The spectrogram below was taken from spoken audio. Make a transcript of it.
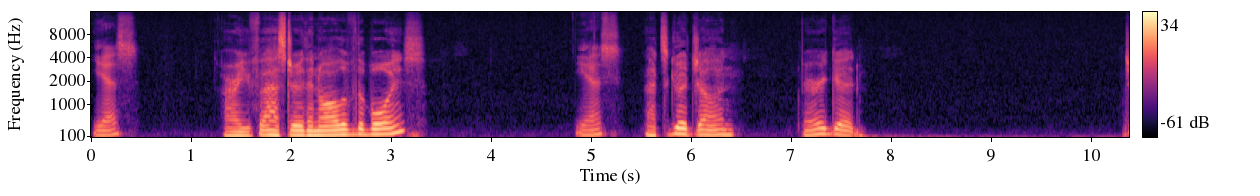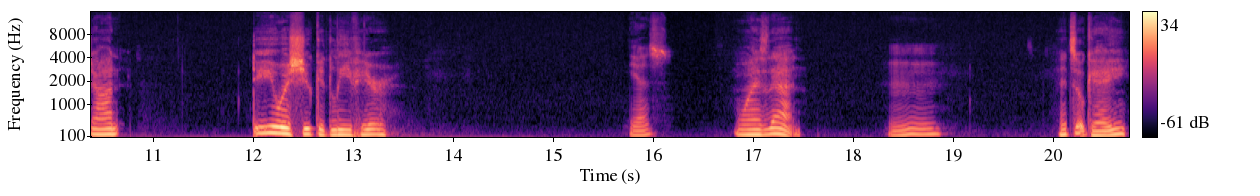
Yes. Are you faster than all of the boys? Yes. That's good, John. Very good. John, do you wish you could leave here? Yes. Why is that? Hmm. It's okay.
